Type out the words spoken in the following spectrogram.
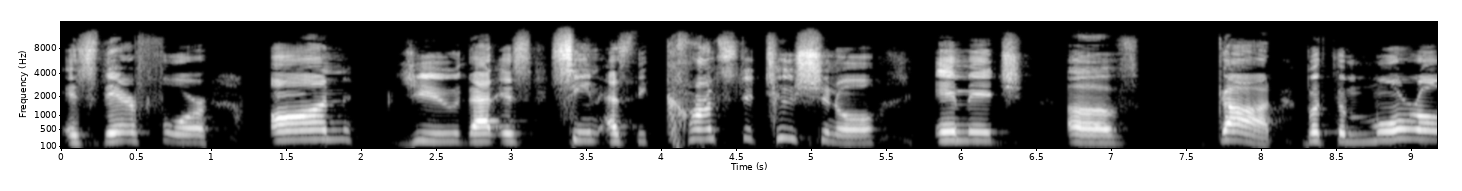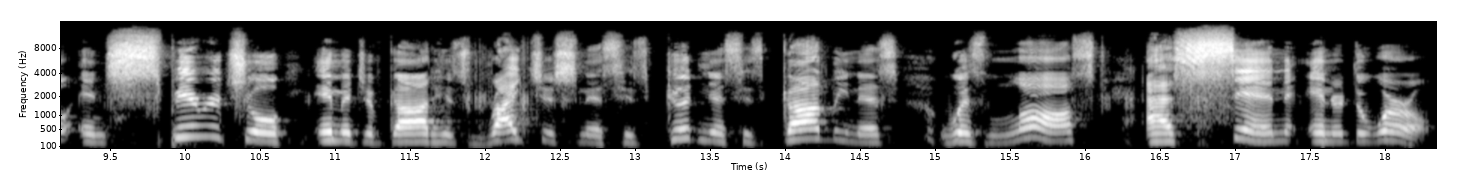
is therefore on you. That is seen as the constitutional image of God, but the moral and spiritual image of God, his righteousness, his goodness, his godliness, was lost as sin entered the world.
